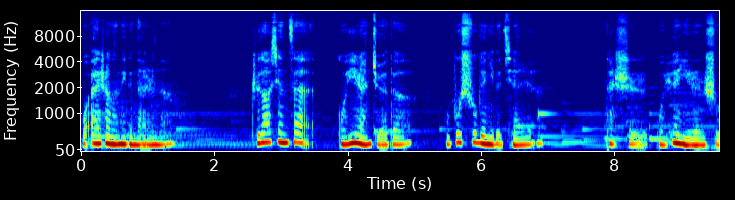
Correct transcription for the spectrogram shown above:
我爱上的那个男人呢？直到现在，我依然觉得我不输给你的前任，但是我愿意认输。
